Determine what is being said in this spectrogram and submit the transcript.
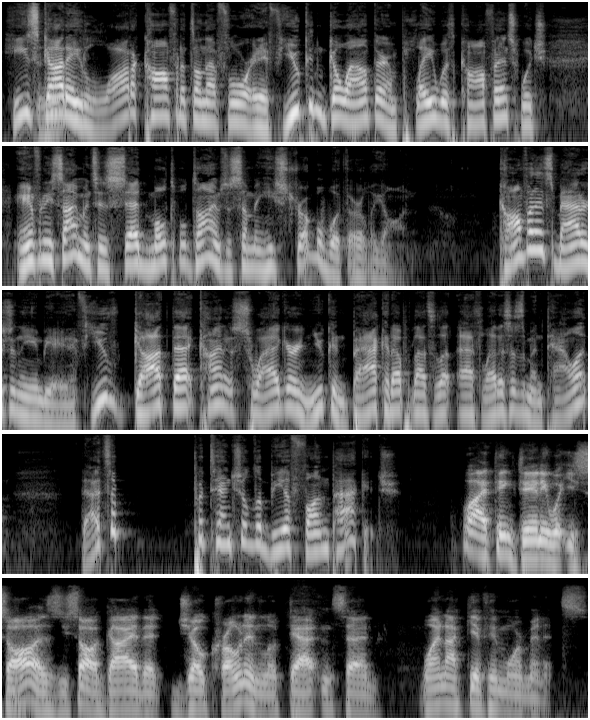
he's got mm-hmm. a lot of confidence on that floor. And if you can go out there and play with confidence, which Anfernee Simons has said multiple times is something he struggled with early on, confidence matters in the NBA. And if you've got that kind of swagger and you can back it up with ath- athleticism and talent, that's a potential to be a fun package. Well, I think Danny, what you saw is you saw a guy that Joe Cronin looked at and said, "Why not give him more minutes?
